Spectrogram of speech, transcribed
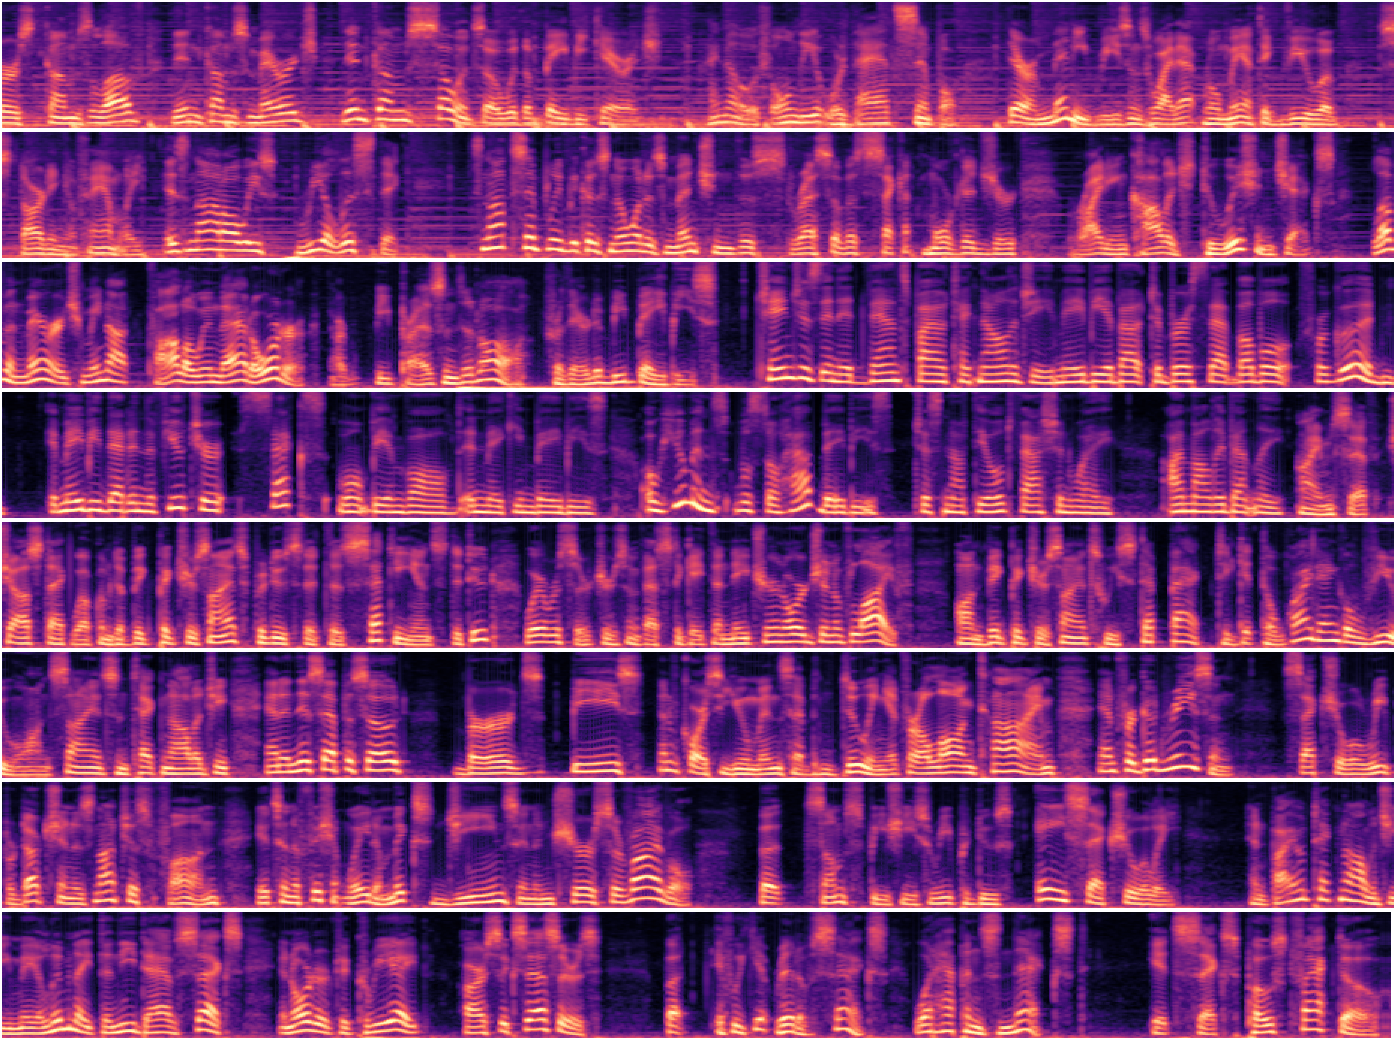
First comes love, then comes marriage, then comes so and so with a baby carriage. I know, if only it were that simple. There are many reasons why that romantic view of starting a family is not always realistic. It's not simply because no one has mentioned the stress of a second mortgage or writing college tuition checks. Love and marriage may not follow in that order or be present at all for there to be babies. Changes in advanced biotechnology may be about to burst that bubble for good. It may be that in the future, sex won't be involved in making babies. Oh, humans will still have babies, just not the old fashioned way. I'm Molly Bentley. I'm Seth Shostak. Welcome to Big Picture Science, produced at the SETI Institute, where researchers investigate the nature and origin of life. On Big Picture Science, we step back to get the wide angle view on science and technology. And in this episode, birds, bees, and of course humans have been doing it for a long time, and for good reason. Sexual reproduction is not just fun, it's an efficient way to mix genes and ensure survival. But some species reproduce asexually, and biotechnology may eliminate the need to have sex in order to create our successors. But if we get rid of sex, what happens next? It's sex post facto.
